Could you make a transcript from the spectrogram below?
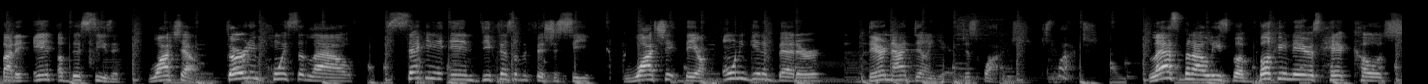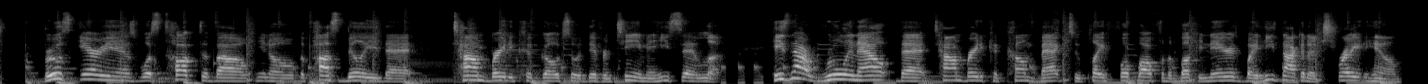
by the end of this season. Watch out. Third in points allowed, second in defensive efficiency. Watch it. They are only getting better. They're not done yet. Just watch. Just watch. Last but not least, but Buccaneers head coach Bruce Arians was talked about, you know, the possibility that Tom Brady could go to a different team. And he said, look, he's not ruling out that Tom Brady could come back to play football for the Buccaneers, but he's not going to trade him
